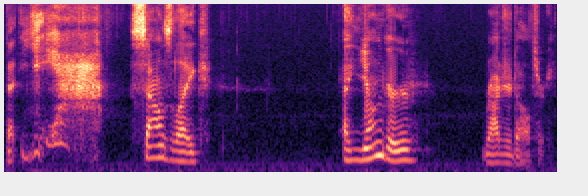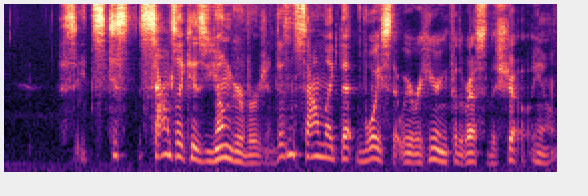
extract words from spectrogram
that yeah, sounds like a younger Roger Daltrey. It just sounds like his younger version. It doesn't sound like that voice that we were hearing for the rest of the show. You know,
